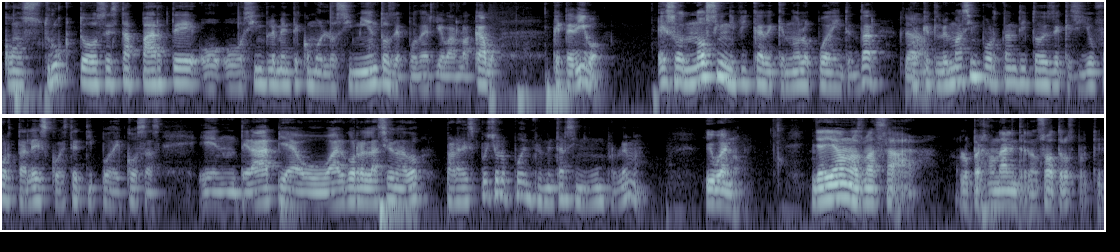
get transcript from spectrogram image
constructos, esta parte o, simplemente como los cimientos de poder llevarlo a cabo. Que te digo, eso no significa de que no lo pueda intentar, porque lo más importante y todo es de que si yo fortalezco este tipo de cosas en terapia o algo relacionado, para después yo lo puedo implementar sin ningún problema. Y bueno, ya llegamos más a, lo personal entre nosotros, porque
